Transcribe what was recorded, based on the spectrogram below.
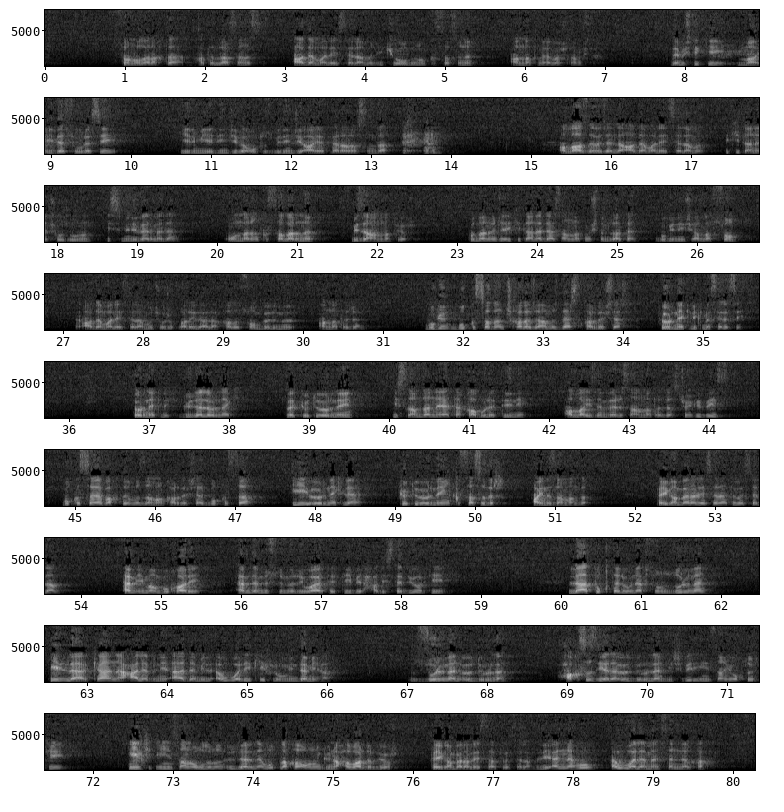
Son olarak da hatırlarsanız Adem Aleyhisselam'ın iki oğlunun kıssasını anlatmaya başlamıştık. Demiştik ki Maide suresi 27. ve 31. ayetler arasında Allah azze ve celle Adem Aleyhisselam'ın iki tane çocuğunun ismini vermeden onların kıssalarını bize anlatıyor. Bundan önce iki tane ders anlatmıştım zaten. Bugün inşallah son Adem Aleyhisselam'ın çocuklarıyla alakalı son bölümü anlatacağım. Bugün bu kıssadan çıkaracağımız ders kardeşler örneklik meselesi. Örneklik. Güzel örnek ve kötü örneğin İslam'da neye tekabül ettiğini Allah izin verirse anlatacağız. Çünkü biz bu kıssaya baktığımız zaman kardeşler bu kıssa iyi örnekle kötü örneğin kıssasıdır aynı zamanda. Peygamber aleyhissalatu vesselam hem İmam Bukhari hem de Müslüm'ün rivayet ettiği bir hadiste diyor ki La tuqtalu nefsun zulmen illa kana ala ibni Adem'il evveli kiflun min demiha. Zulmen öldürülen, haksız yere öldürülen hiçbir insan yoktur ki ilk insan oğlunun üzerine mutlaka onun günahı vardır diyor Peygamber Aleyhissalatu vesselam. لِأَنَّهُ اَوَّلَ مَنْ سَنَّ الْقَتْلِ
